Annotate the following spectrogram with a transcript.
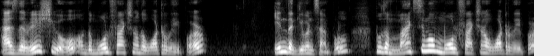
as the ratio of the mole fraction of the water vapor in the given sample to the maximum mole fraction of water vapor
